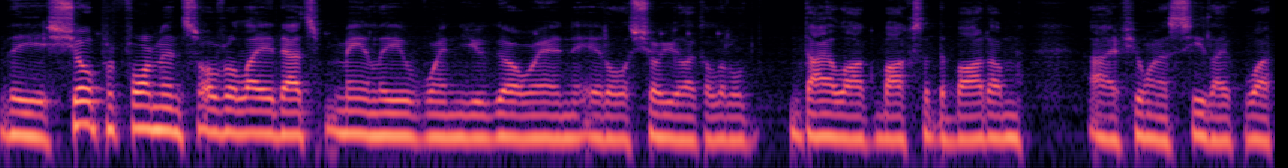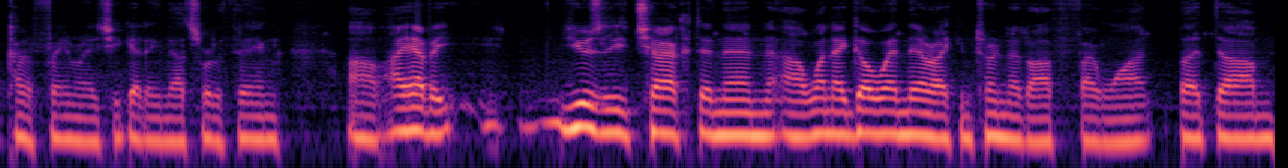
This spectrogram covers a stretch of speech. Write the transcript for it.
the show performance overlay, that's mainly when you go in, it'll show you like a little dialog box at the bottom uh, if you want to see like what kind of frame rates you're getting, that sort of thing. Uh, I have it usually checked, and then uh, when I go in there, I can turn that off if I want. But um,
